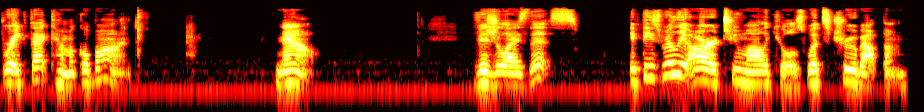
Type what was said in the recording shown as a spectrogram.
break that chemical bond. Now, Visualize this. If these really are two molecules, what's true about them?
